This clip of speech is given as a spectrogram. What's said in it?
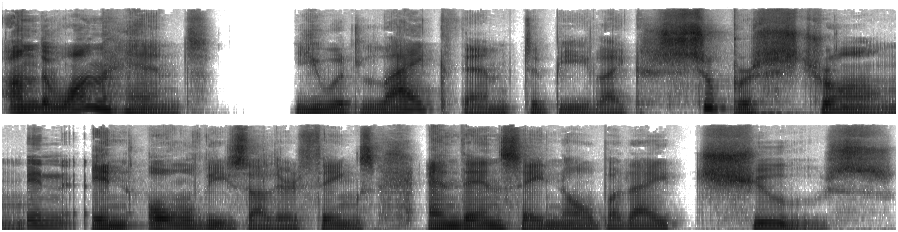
On the one hand, you would like them to be like super strong in in all these other things and then say no but i choose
